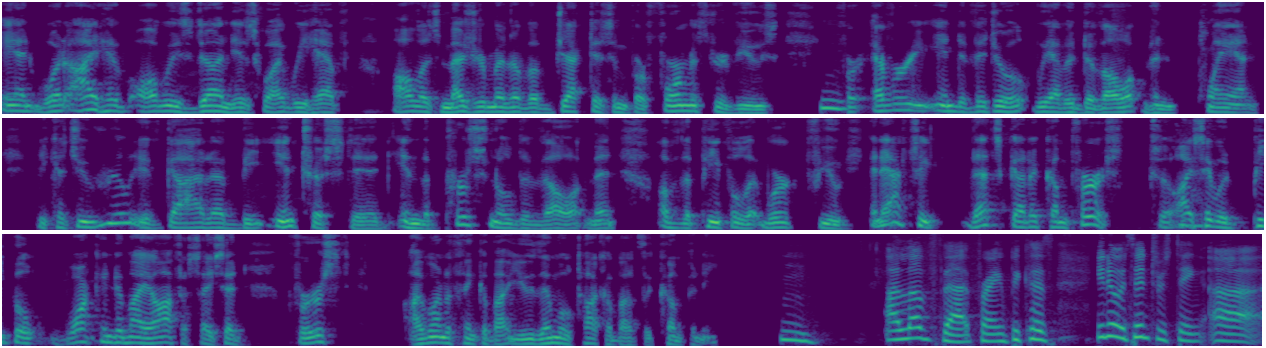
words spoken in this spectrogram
And what I have always done is why we have all this measurement of objectives and performance reviews. Mm. For every individual, we have a development plan because you really have got to be interested in the personal development of the people that work for you. And actually, that's got to come first. So I say when people walk into my office, I said, first, I want to think about you, then we'll talk about the company. Hmm. I love that, Frank, because you know it's interesting. Uh,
